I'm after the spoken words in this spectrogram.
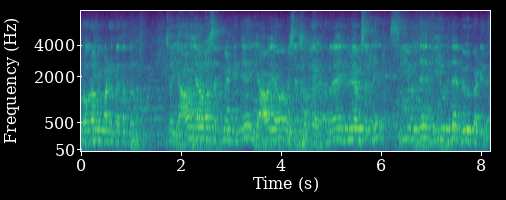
ಪ್ರೋಗ್ರಾಮಿಂಗ್ ಮಾಡಿರ್ತಕ್ಕಂಥದ್ದು. ಸೊ ಯಾವ ಯಾವ ಸೆಗ್ಮೆಂಟಿಗೆ ಯಾವ ಯಾವ ಮೆಸೇಜ್ ಹೋಗ್ತಾರೆ ಅಂದರೆ ಯು ಎಮ್ಸಲ್ಲಿ ಸಿ ಯು ಇದೆ ಬಿ ಯು ಇದೆ ವಿ ಯು ಪ್ಯಾಟ್ ಇದೆ.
